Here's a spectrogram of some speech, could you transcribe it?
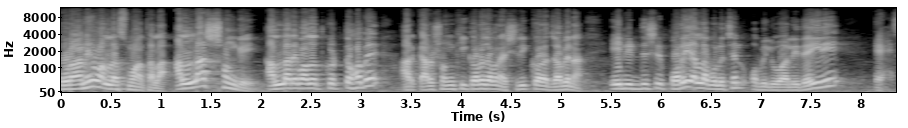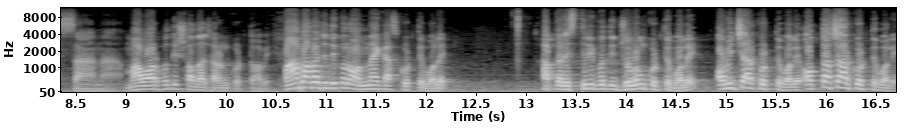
কোরআনেও আল্লাহ সুমাতালা আল্লাহর সঙ্গে আল্লাহর ইবাদত করতে হবে, আর কারও সঙ্গে কি করা যাবে না, শিরিক করা যাবে না, এই নির্দেশের পরেই আল্লাহ বলেছেন অবিল ওয়ালিদাইনি এহসানা মা বাবার প্রতি সদাচরণ করতে হবে। মা বাবা যদি কোনো অন্যায় কাজ করতে বলে, আপনার স্ত্রীর প্রতি জুলম করতে বলে, অবিচার করতে বলে, অত্যাচার করতে বলে,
